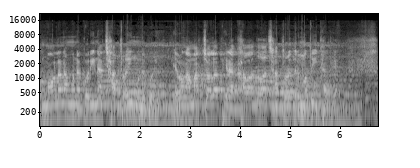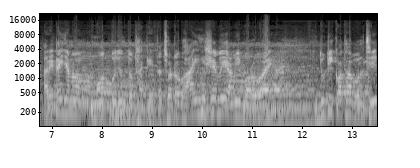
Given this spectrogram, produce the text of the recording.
মৌলানা মনে করি না, ছাত্রই মনে করি। এবং আমার চলাফেরা খাওয়া দাওয়া ছাত্রদের মতোই থাকে। আর এটাই যেন মত পর্যন্ত থাকে। তো ছোট ভাই হিসেবে আমি বড় ভাই দুটি কথা বলছি।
